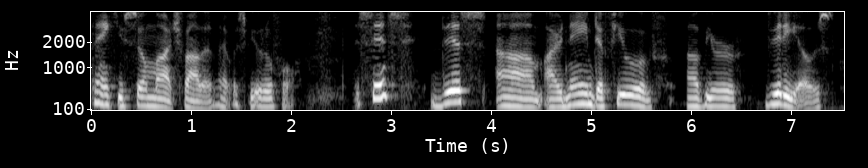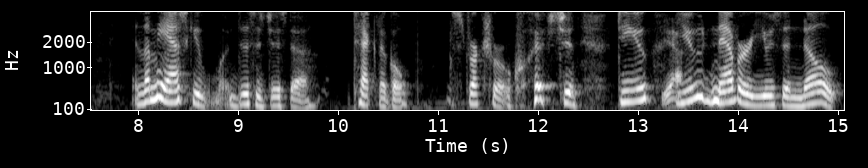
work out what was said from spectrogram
Thank you so much, Father. That was beautiful. Since this, um, I named a few of, of your videos, and let me ask you this is just a technical structural question. Do you Yeah. you never use a note,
